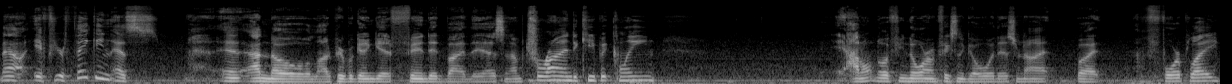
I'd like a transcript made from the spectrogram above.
Now, if you're thinking as, and I know a lot of people are going to get offended by this, and I'm trying to keep it clean. I don't know if you know where I'm fixing to go with this or not, but foreplay.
